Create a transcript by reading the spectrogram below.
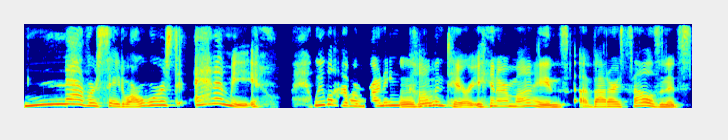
never say to our worst enemy. We will have a running mm-hmm. commentary in our minds about ourselves and it's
